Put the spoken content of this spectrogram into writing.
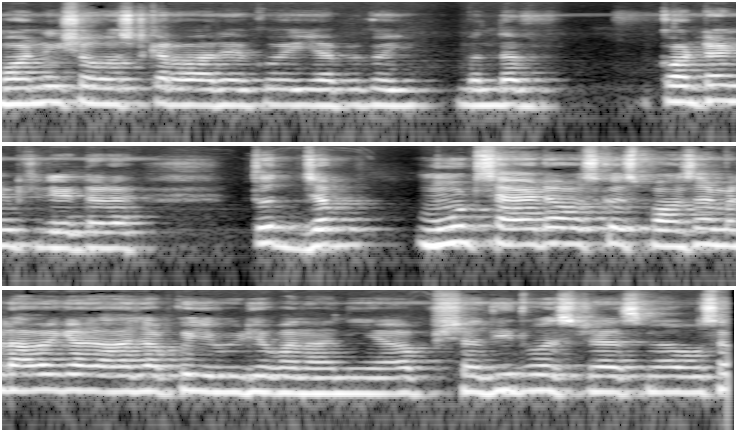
مارننگ شو ہوسٹ کروا رہے کوئی یا پھر کوئی بندہ کانٹینٹ کریٹر ہے تو جب موڈ سیڈ ہے اور اس کو اسپانسر ملا ہوا ہے کہ آج آپ کو یہ ویڈیو بنانی ہے اب شدید وہ اسٹریس میں اسے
